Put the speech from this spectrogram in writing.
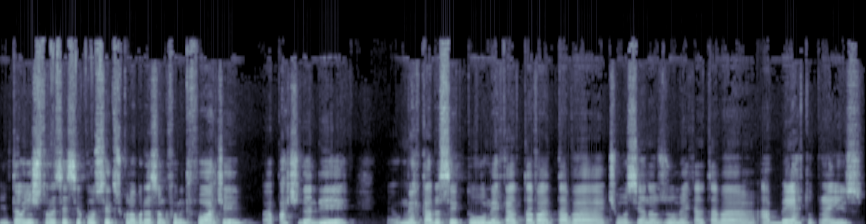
Então a gente trouxe esse conceito de colaboração que foi muito forte. Aí a partir dali o mercado aceitou, o mercado tava, tava tinha um oceano azul, o mercado estava aberto para isso.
